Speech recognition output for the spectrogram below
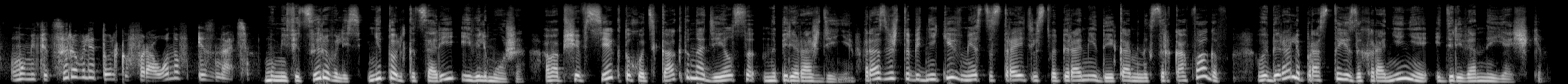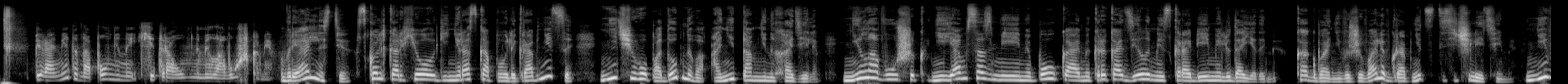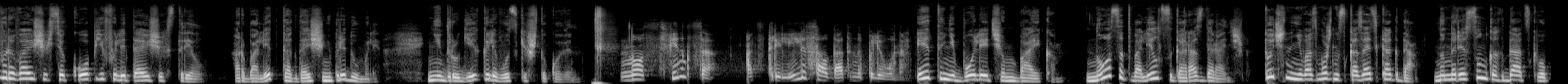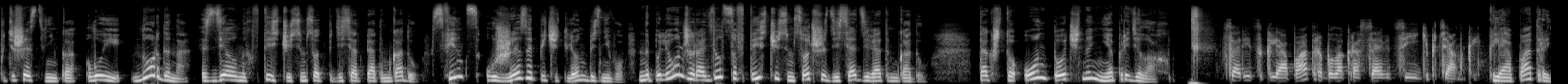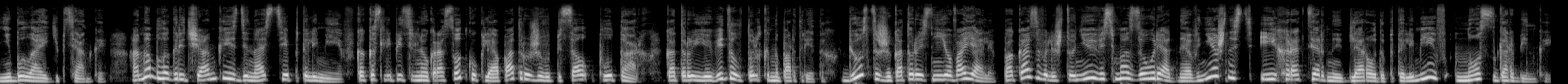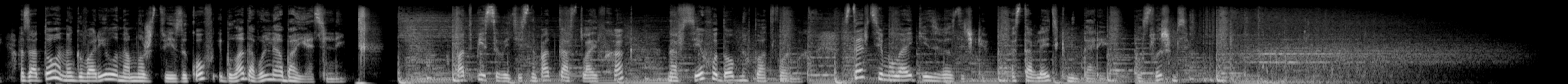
мумифицировали только фараонов и знать. Мумифицировались не только цари и вельможи, а вообще все, кто хоть как-то надеялся на перерождение. Разве что бедняки вместо строительства пирамиды и каменных саркофагов выбирали простые захоронения и деревянные ящики пирамиды наполнены хитроумными ловушками. В реальности, сколько археологи не раскапывали гробницы, ничего подобного они там не находили. Ни ловушек, ни ям со змеями, пауками, крокодилами и скоробеями-людоедами. Как бы они выживали в гробнице тысячелетиями. Ни вырывающихся копьев и летающих стрел. Арбалет тогда еще не придумали. Ни других голливудских штуковин. Но сфинкса отстрелили солдаты Наполеона. Это не более чем байка. Нос отвалился гораздо раньше. Точно невозможно сказать, когда, но на рисунках датского путешественника Луи Нордена, сделанных в 1755 году, сфинкс уже запечатлен без него. Наполеон же родился в 1769 году, так что он точно не при делах. Царица Клеопатра была красавицей-египтянкой. Клеопатра не была египтянкой. Она была гречанкой из династии Птолемеев. Как ослепительную красотку Клеопатру уже выписал Плутарх, который ее видел только на портретах. Бюсты же, которые с нее ваяли, показывали, что у нее весьма заурядная внешность и характерный для рода Птолемеев нос с горбинкой. А зато она говорила на множестве языков и была довольно обаятельной. Подписывайтесь на подкаст «Лайфхак» на всех удобных платформах. Ставьте ему лайки и звездочки. Оставляйте комментарии. Услышимся!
